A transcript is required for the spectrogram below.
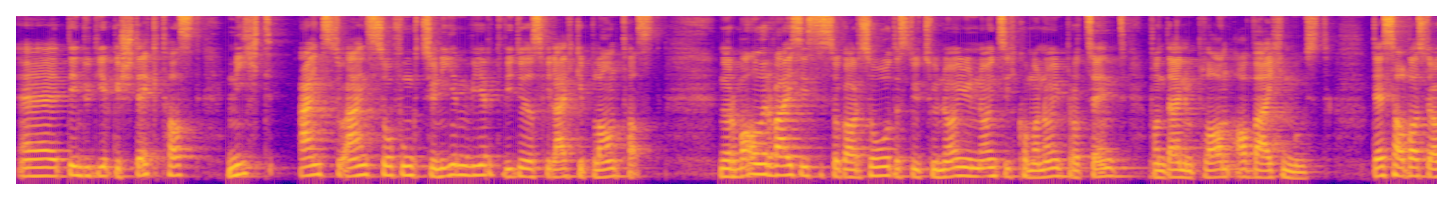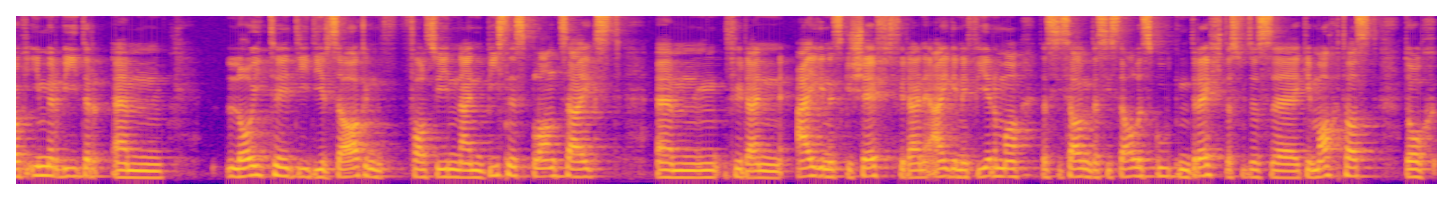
äh, den du dir gesteckt hast, nicht eins zu eins so funktionieren wird, wie du das vielleicht geplant hast. Normalerweise ist es sogar so, dass du zu 99,9% von deinem Plan abweichen musst. Deshalb hast du auch immer wieder ähm, Leute, die dir sagen, falls du ihnen einen Businessplan zeigst, ähm, für dein eigenes Geschäft, für deine eigene Firma, dass sie sagen, das ist alles gut und recht, dass du das äh, gemacht hast, doch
